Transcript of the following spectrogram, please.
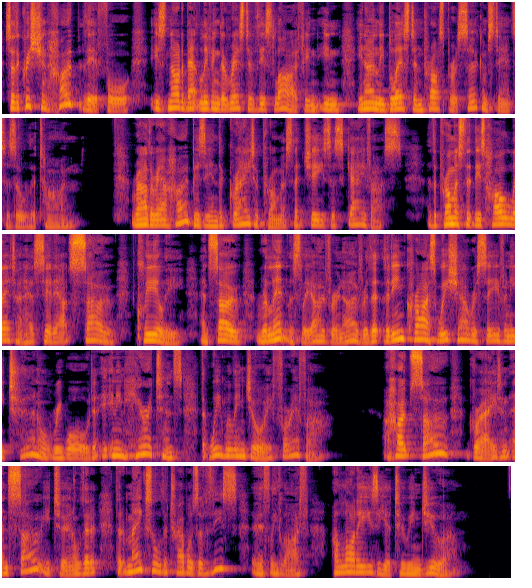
So the Christian hope, therefore, is not about living the rest of this life in, in, in only blessed and prosperous circumstances all the time. Rather, our hope is in the greater promise that Jesus gave us the promise that this whole letter has set out so clearly and so relentlessly over and over that, that in Christ we shall receive an eternal reward, an inheritance that we will enjoy forever. A hope so great and, and so eternal that it, that it makes all the troubles of this earthly life a lot easier to endure.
